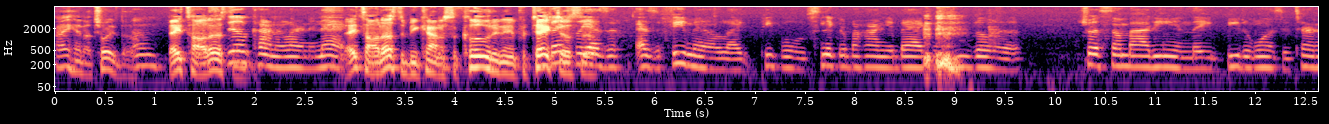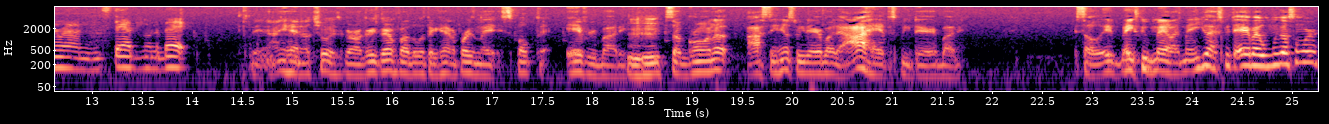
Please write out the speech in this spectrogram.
I ain't had no choice though. Um, they taught us. still kind of learning that. they taught us to be kind of secluded and protect Especially yourself. as a as a female, like people snicker behind your back and you go to trust somebody and they be the ones that turn around and stab you in the back. Yeah, I ain't had no choice. Girl, great grandfather was the kind of person that spoke to everybody. hmm So growing up, I seen him speak to everybody. I had to speak to everybody. So it makes people mad. Like, man, you got to speak to everybody when we go somewhere.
